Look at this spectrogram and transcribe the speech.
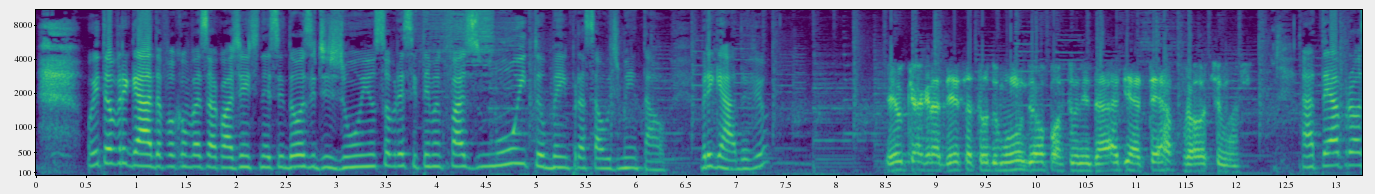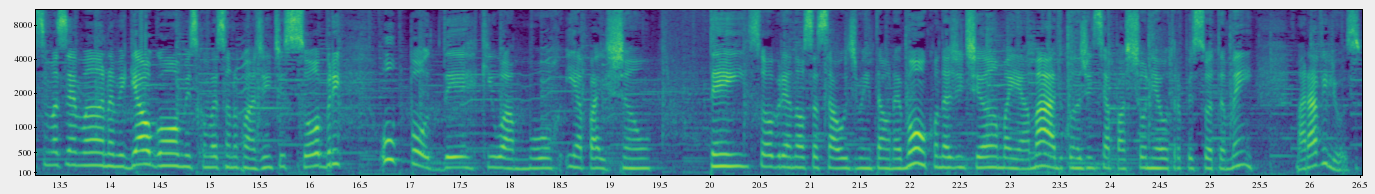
muito obrigada por conversar com a gente nesse 12 de junho sobre esse tema que faz muito bem para a saúde mental. Obrigada, viu? Eu que agradeço a todo mundo a oportunidade e até a próxima. Até a próxima semana. Miguel Gomes conversando com a gente sobre o poder que o amor e a paixão tem sobre a nossa saúde mental, não é bom? Quando a gente ama e é amado, quando a gente se apaixona e é outra pessoa também, maravilhoso.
